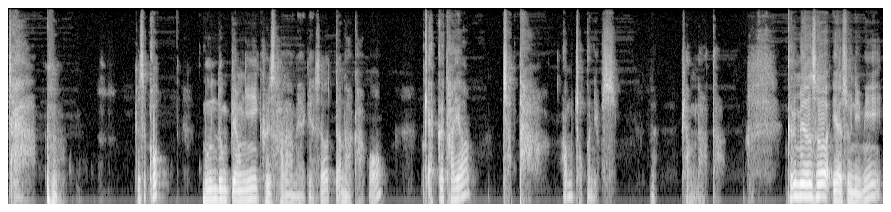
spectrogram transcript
자, 그래서 곧 문둥병이 그 사람에게서 떠나가고 깨끗하여 졌다. 아무 조건이 없어. 병 나았다. 그러면서 예수님이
